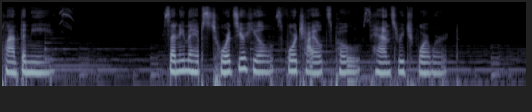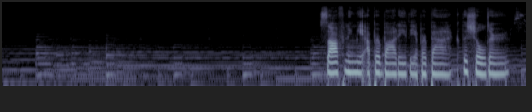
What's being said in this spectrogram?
Plant the knees. Sending the hips towards your heels for child's pose, hands reach forward. Softening the upper body, the upper back, the shoulders.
